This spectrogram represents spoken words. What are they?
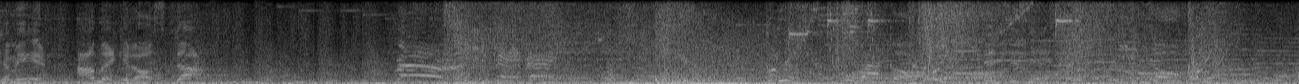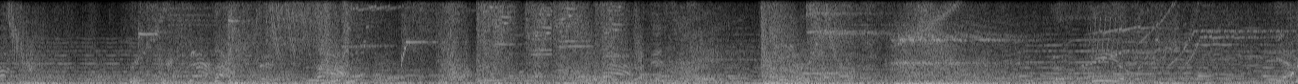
Come here, I'll make it all stop. Burn, baby! Back off! This is it! It's over! This is it! Heal! Yeah!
